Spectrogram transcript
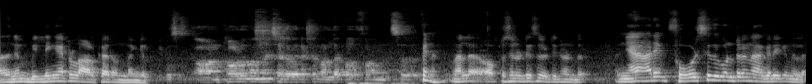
അതിനും ബില്ലിംഗ് ആയിട്ടുള്ള ആൾക്കാരുണ്ടെങ്കിൽ. പിന്നെ നല്ല ഓപ്പർച്യൂണിറ്റീസ് കിട്ടിയിട്ടുണ്ട്. ഞാൻ ആരെയും ഫോഴ്സ് ചെയ്ത് കൊണ്ടുവരാൻ ആഗ്രഹിക്കുന്നില്ല.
